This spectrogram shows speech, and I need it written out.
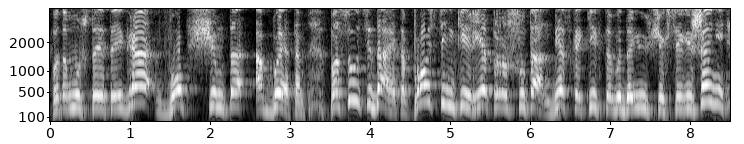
Потому что эта игра, в общем-то, об этом. По сути, да, это простенький ретро-шутан, без каких-то выдающихся решений,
